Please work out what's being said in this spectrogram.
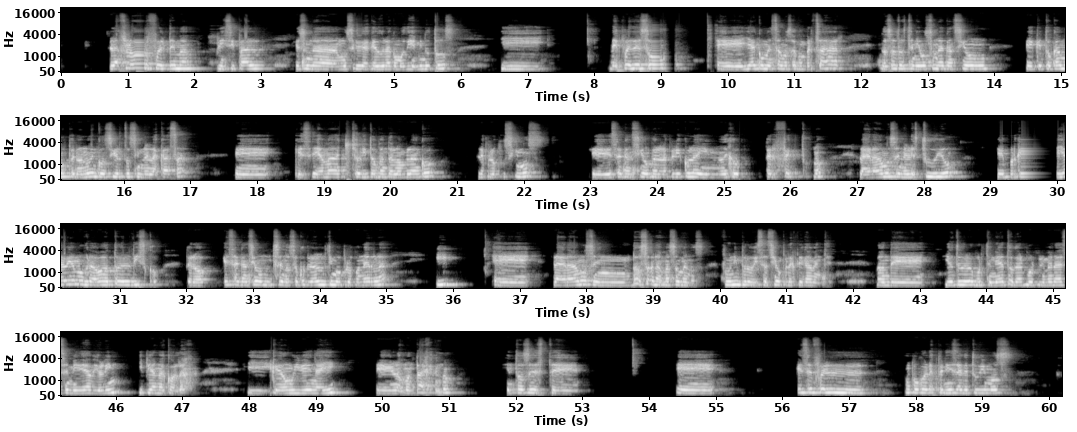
La Flor fue el tema principal, es una música que dura como 10 minutos y después de eso eh, ya comenzamos a conversar. Nosotros teníamos una canción eh, que tocamos, pero no en conciertos, sino en la casa, eh, que se llama Cholito Pantalón Blanco. Le propusimos eh, esa canción para la película y nos dijo, perfecto, ¿no? La grabamos en el estudio eh, porque ya habíamos grabado todo el disco, pero esa canción se nos ocurrió al último proponerla y eh, la grabamos en dos horas más o menos. Fue una improvisación prácticamente, donde yo tuve la oportunidad de tocar por primera vez en mi vida violín y piano cola. Y quedó muy bien ahí en los montajes, ¿no? Entonces, este, eh, ese fue un poco la experiencia que tuvimos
